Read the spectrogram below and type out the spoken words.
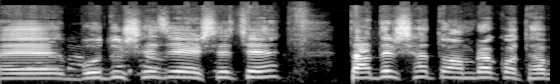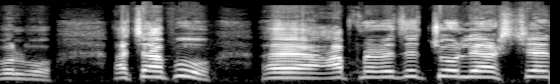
এ, বধূ সেজে এসেছে। তাদের সাথে আমরা কথা বলব। আচ্ছা আপু আপনারা যে চলে আসছেন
